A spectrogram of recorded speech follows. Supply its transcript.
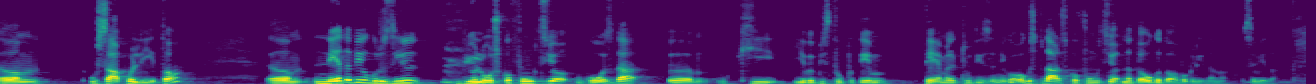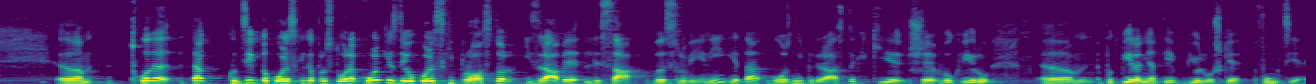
um, vsako leto, um, ne da bi ogrozili biološko funkcijo gozda, um, ki je v bistvu potem temelj tudi za njegovo gospodarsko funkcijo na dolgo dobo gledano, seveda. Um, tako da ta koncept okoljskega prostora, koliko je zdaj okoljski prostor izrabe lesa v Sloveniji, je ta gozdni prirastek, ki je še v okviru um, podpiranja te biološke funkcije.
